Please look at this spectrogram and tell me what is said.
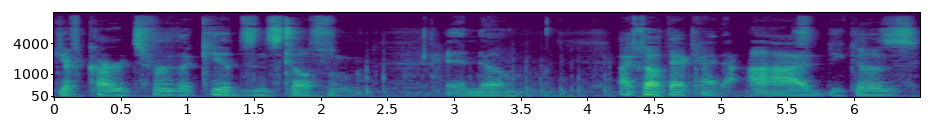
gift cards for the kids and stuff. And and um, I felt that kind of odd because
